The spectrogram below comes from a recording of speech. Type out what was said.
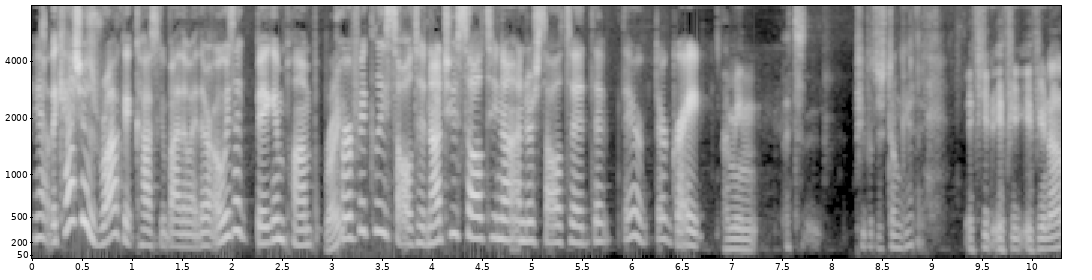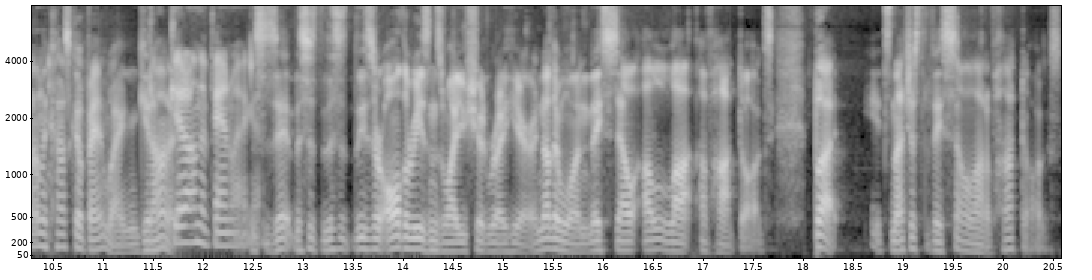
Yeah, the cashews rock at Costco. By the way, they're always like big and plump, Right. perfectly salted, not too salty, not undersalted. They're they're, they're great. I mean, people just don't get it. If you if you if you're not on the Costco bandwagon, get on it. Get on the bandwagon. This is it. This is this is these are all the reasons why you should right here. Another one, they sell a lot of hot dogs. But it's not just that they sell a lot of hot dogs.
